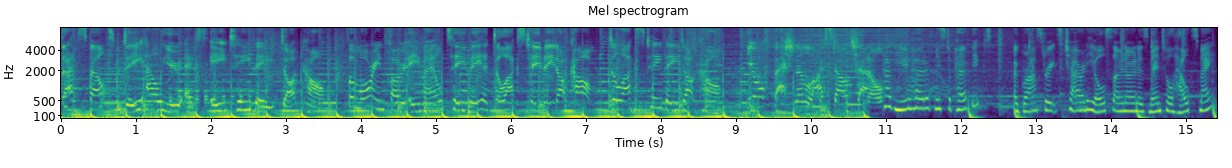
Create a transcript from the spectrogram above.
That's spelt D L U X E TV.com. For more info, email tv at deluxetv.com. Deluxetv.com, your fashion and lifestyle channel. Have you heard of Mr. Perfect? A grassroots charity also known as Mental Health's Mate?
